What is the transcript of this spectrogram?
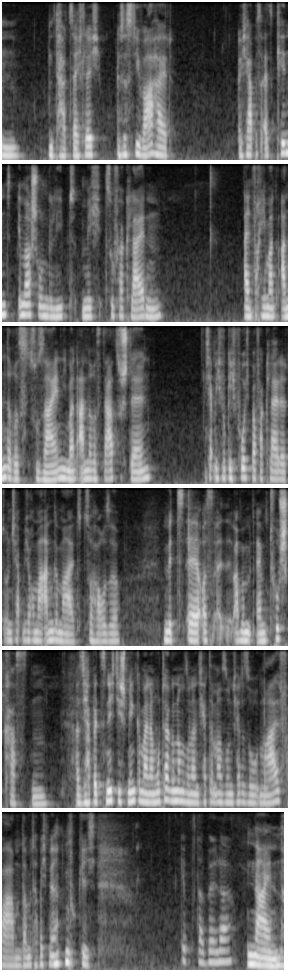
Mm. Und tatsächlich, es ist die Wahrheit. Ich habe es als Kind immer schon geliebt, mich zu verkleiden, einfach jemand anderes zu sein, jemand anderes darzustellen. Ich habe mich wirklich furchtbar verkleidet und ich habe mich auch immer angemalt zu Hause mit, äh, aus, äh, aber mit einem Tuschkasten. Also ich habe jetzt nicht die Schminke meiner Mutter genommen, sondern ich hatte immer so, ich hatte so Malfarben. Damit habe ich mir wirklich, Gibt's da Bilder? nein.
